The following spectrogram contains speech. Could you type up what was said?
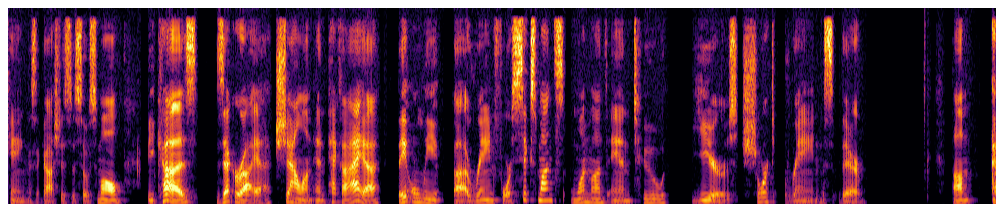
kings. Gosh, this is so small because Zechariah, Shallum, and Pekahiah, they only uh, reigned for six months, one month, and two years. Short reigns there. Um,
